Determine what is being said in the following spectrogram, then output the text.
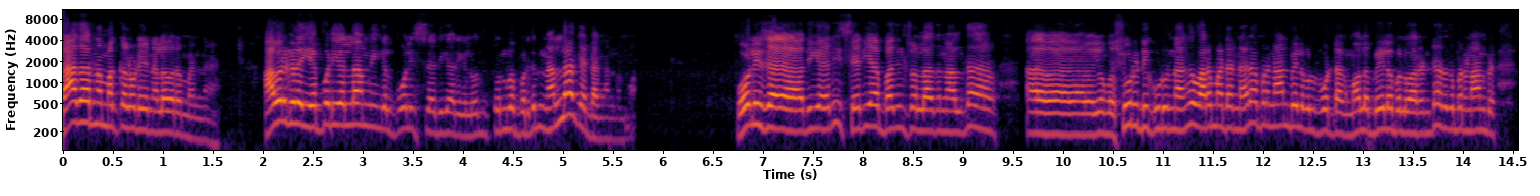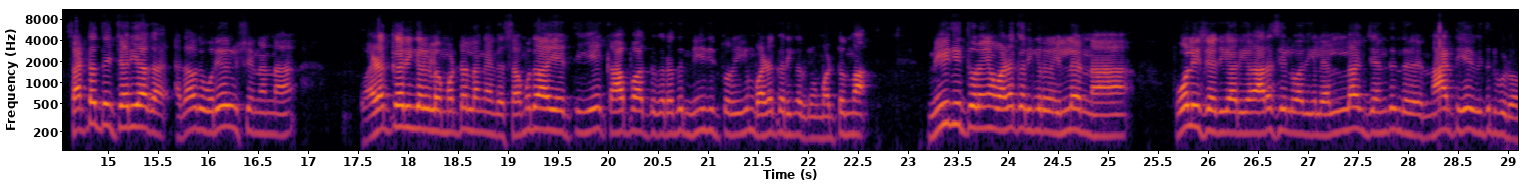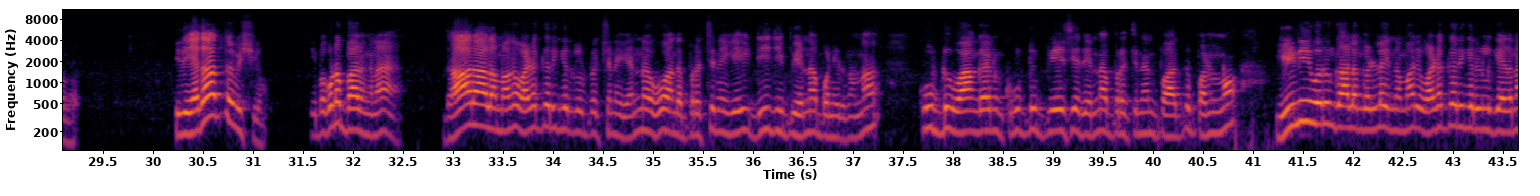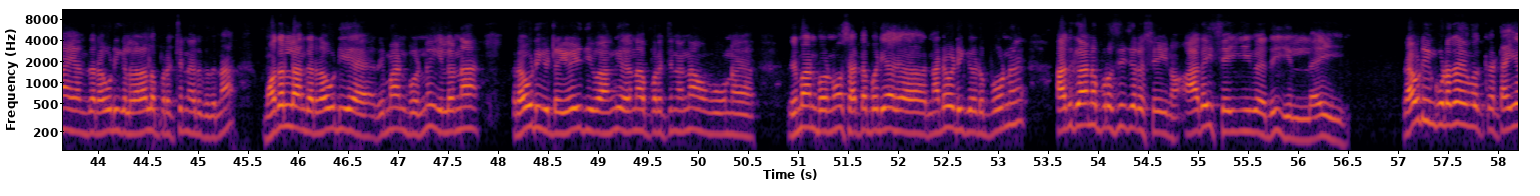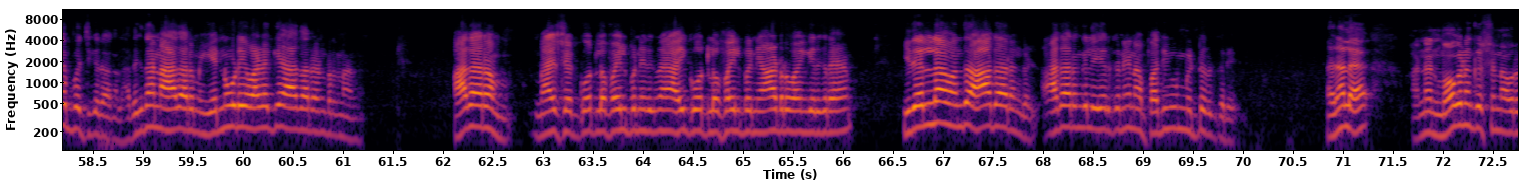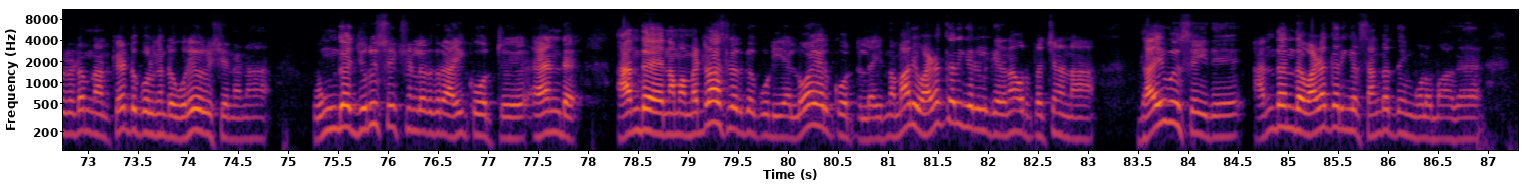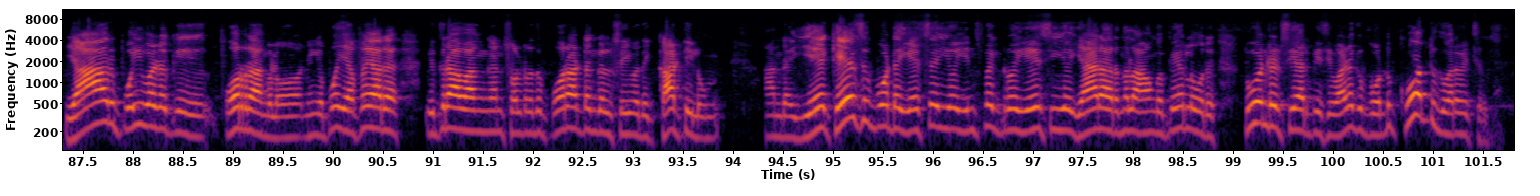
சாதாரண மக்களுடைய நிலவரம் என்ன? அவர்களை எப்படியெல்லாம் நீங்கள் போலீஸ் அதிகாரிகள் வந்து துன்பப்படுத்தி நல்லா கேட்டாங்க அந்த அம்மா. போலீஸ் அதிகாரி சரியாக பதில் சொல்லாதனால தான் இவங்க சூரிட்டி கொடுனாங்க வரமாட்டேன்னாரு. அப்புறம் நான் பெயிலபிள் போட்டாங்க. முதல்ல பெயிலபிள் வரன்ட்டு அதுக்கப்புறம் நான் சட்டத்தை சரியாக அதாவது ஒரே ஒரு விஷயம் என்னன்னா வழக்கறிஞர்களை மட்டும் இல்லைங்க இந்த சமுதாயத்தையே காப்பாற்றுகிறது நீதித்துறையும் வழக்கறிஞர்கள் மட்டும்தான். நீதித்துறையும் வழக்கறிஞர்கள் இல்லைன்னா போலீஸ் அதிகாரிகள் அரசியல்வாதிகள் எல்லாம் சேர்ந்து இந்த நாட்டையே வித்துட்டு போயிடுவாங்க. இது யதார்த்த விஷயம். இப்போ கூட பாருங்களேன் தாராளமாக வழக்கறிஞர்கள் பிரச்சனை என்னவோ அந்த பிரச்சனையை டிஜிபி என்ன பண்ணியிருக்கணும்னா கூப்பிட்டு வாங்கன்னு கூப்பிட்டு பேசி அது என்ன பிரச்சனைன்னு பார்த்து பண்ணோம் இனி வரும் காலங்களில் இந்த மாதிரி வழக்கறிஞர்களுக்கு எதனா அந்த ரவுடிகளால் பிரச்சனை இருக்குதுன்னா முதல்ல அந்த ரவுடியை ரிமாண்ட் பண்ணு. இல்லைன்னா ரவுடி கிட்ட எழுதி வாங்கி. எதனா பிரச்சனைனா உன்னை ரிமாண்ட் பண்ணுவோம். சட்டப்படியாக நடவடிக்கை எடுப்போம்னு அதுக்கான ப்ரொசீஜரை செய்யணும். அதை செய்வது இல்லை. ரவுடியும் கூட தான் இவங்க டைப் வச்சுக்கிறாங்களா. அதுக்கு தான் நான் ஆதாரம். என்னுடைய வழக்கே ஆதாரன்ற நான். ஆதாரம் மேஜிஸ்ட்ரேட் கோர்ட்டில் ஃபைல் பண்ணியிருக்கிறேன் ஹை கோர்ட்டில் ஃபைல் பண்ணி ஆர்டர் வாங்கியிருக்கிறேன். இதெல்லாம் வந்து ஆதாரங்கள். ஆதாரங்கள் ஏற்கனவே நான் பதிவும் விட்டு இருக்கிறேன் அதனால் அண்ணன் மோகனகிருஷ்ணன் அவர்களிடம் நான் கேட்டுக்கொள்கின்ற ஒரே ஒரு விஷயம் என்னென்னா உங்கள் ஜுரிஸ்டிக்ஷனில் இருக்கிற ஹைகோர்ட்டு கோர்ட்டு அந்த நம்ம மெட்ராஸில் இருக்கக்கூடிய லோயர் கோர்ட்டில் இந்த மாதிரி வழக்கறிஞர்களுக்கு எதனா ஒரு பிரச்சனைனா தயவு செய்து அந்தந்த வழக்கறிஞர் சங்கத்தின் மூலமாக யார் பொய் வழக்கு போடுறாங்களோ நீங்கள் போய் எஃப்ஐஆரை வித்ரா வாங்கன்னு சொல்கிறது போராட்டங்கள் செய்வதை காட்டிலும் அந்த ஏ கேஸு போட்ட எஸ்ஐயோ இன்ஸ்பெக்டரோ ஏசியோ யாராக இருந்தாலும் அவங்க பேரில் ஒரு டூ ஹண்ட்ரட் சிஆர்பிசி வழக்கு போட்டு கோர்ட்டுக்கு வர வச்சுருக்கோம்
